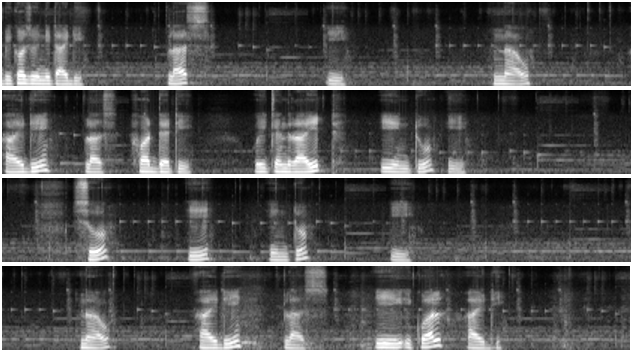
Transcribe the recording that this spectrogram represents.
because we need id plus e. Now id plus for that e we can write e into e so e into e now id plus e equal id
